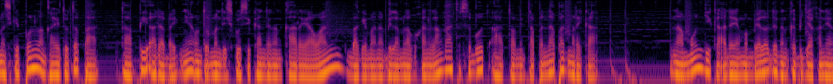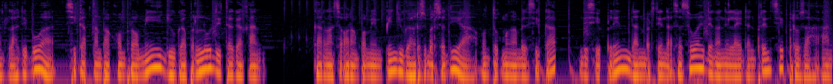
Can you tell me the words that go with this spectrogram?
Meskipun langkah itu tepat, tapi ada baiknya untuk mendiskusikan dengan karyawan bagaimana bila melakukan langkah tersebut atau minta pendapat mereka. Namun jika ada yang membelot dengan kebijakan yang telah dibuat, sikap tanpa kompromi juga perlu ditegakkan. Karena seorang pemimpin juga harus bersedia untuk mengambil sikap, disiplin, dan bertindak sesuai dengan nilai dan prinsip perusahaan.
